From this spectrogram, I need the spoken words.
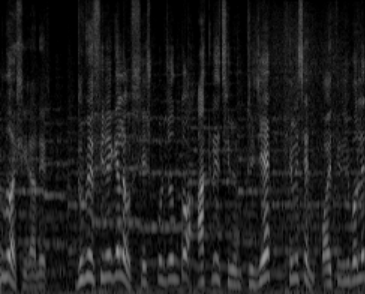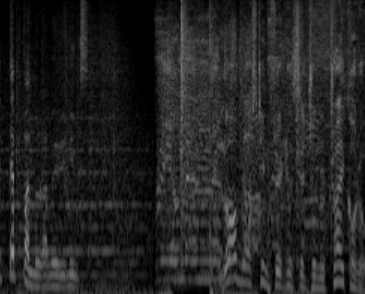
উনআশি রানের। দুবে ফিরে গেলেও শেষ পর্যন্ত আঁকড়ে ছিলেন ক্রিজে, খেলেছেন পঁয়ত্রিশ বলে তেপ্পান্ন রানের ইনিংস লং লাস্টিং ফ্রেগ্রেন্সের জন্য ট্রাই করো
